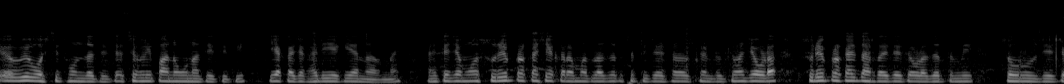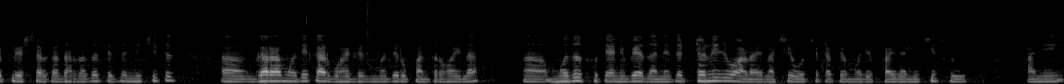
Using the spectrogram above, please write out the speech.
व्यवस्थित होऊन जाते त्या. सगळी पानं उन्हात येते ती. एकाच्या खाली एक येणार नाही. आणि त्याच्यामुळे सूर्यप्रकाश एकरामधला जर सत्तेचाळीस हजार क्विंटल किंवा जेवढा सूर्यप्रकाश धरता येते तेवढा जर तुम्ही सौर ऊर्जेच्या प्लेटसारखा धरला तर त्याचं निश्चितच घरामध्ये कार्बोहायड्रेटमध्ये रूपांतर व्हायला मदत होते आणि बेदाण्याचं टनेज वाढायला शेवटच्या टप्प्यामध्ये फायदा निश्चित होईल. आणि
